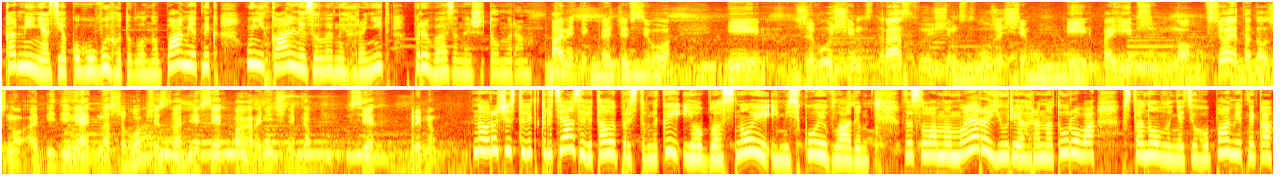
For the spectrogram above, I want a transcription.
каміння, з якого виготовлено пам'ятник, унікальний зелений граніт, привезений з Житомира. Памятник прежде всего и живущим, здравствующим, служащим и погибшим. Но все это должно объединять наше общество и всех пограничников всех времен. На урочисте відкриття завітали представники і обласної, і міської влади. За словами мера Юрія Гранатурова, встановлення цього пам'ятника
